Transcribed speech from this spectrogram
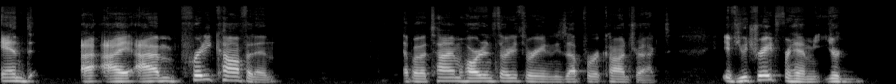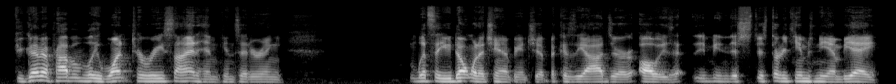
And I, I I'm pretty confident that by the time Harden's 33 and he's up for a contract, if you trade for him, you're you're gonna probably want to re-sign him, considering let's say you don't win a championship because the odds are always I mean there's there's 30 teams in the NBA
